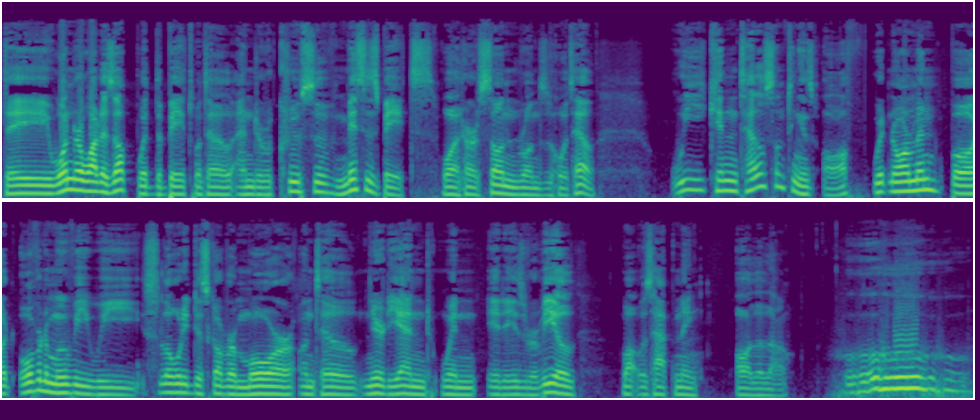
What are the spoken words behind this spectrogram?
They wonder what is up with the Bates Motel and the reclusive Mrs. Bates while her son runs the hotel. We can tell something is off with Norman, but over the movie we slowly discover more until near the end when it is revealed what was happening all along. Ooh.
